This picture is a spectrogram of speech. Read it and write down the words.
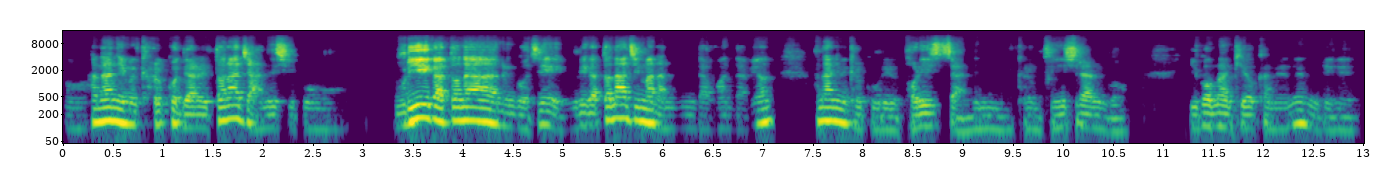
어, 하나님은 결코 나를 떠나지 않으시고 우리가 떠나는 거지 우리가 떠나지만 않는다고 한다면 하나님은 결코 우리를 버리시지 않는 그런 분이시라는 거. 이것만 기억하면은 우리는 어,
